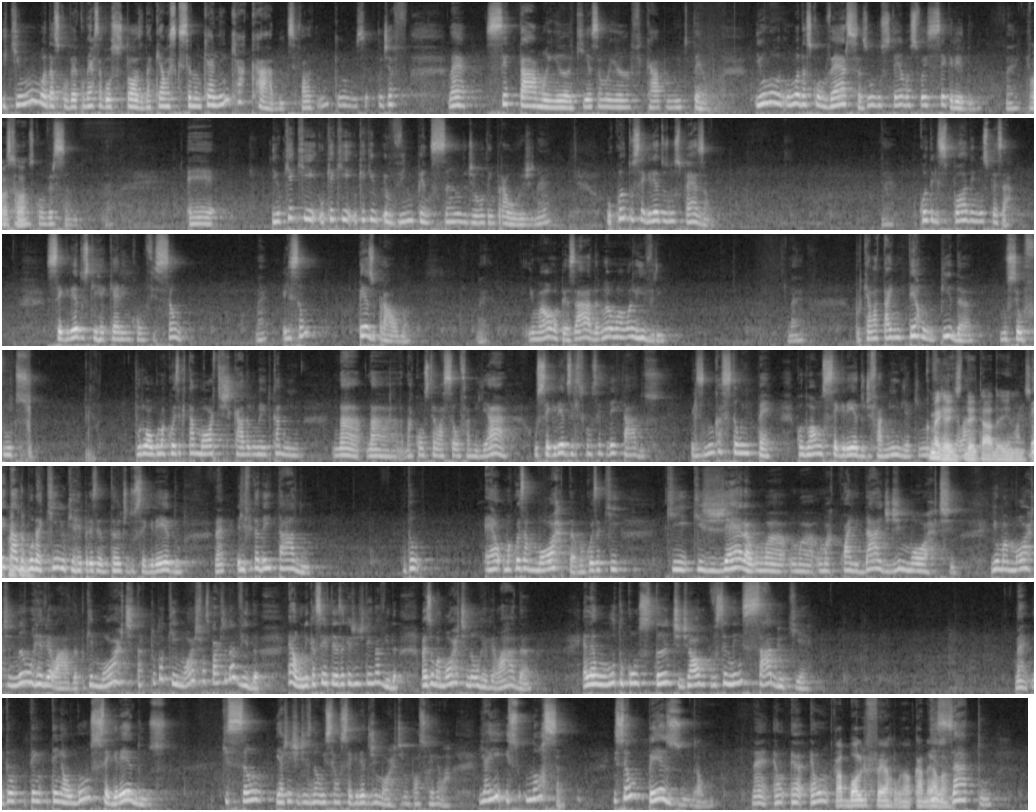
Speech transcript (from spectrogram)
E que uma das conversas, conversa gostosa, daquelas que você não quer nem que acabe, que você fala, "Hum, que você podia né, setar amanhã aqui, essa manhã ficar por muito tempo. E uma, uma das conversas, um dos temas foi segredo, né, que Olha nós só. estávamos conversando. né. É, e o que que, o que que, o que que eu vim pensando de ontem para hoje, né? O quanto os segredos nos pesam. né? O quanto eles podem nos pesar. Segredos que requerem confissão, né? eles são peso para a alma. né? E uma alma pesada não é uma alma livre. Né? Porque ela está interrompida no seu fluxo por alguma coisa que está morta, esticada no meio do caminho. Na, na, na constelação familiar, os segredos eles ficam sempre deitados. Eles nunca estão em pé. Quando há um segredo de família que Como é que é isso, deitado aí, mano? Deitado, o bonequinho que é representante do segredo, né? ele fica deitado. Então, é uma coisa morta, uma coisa que, que, que gera uma, uma, uma qualidade de morte. E uma morte não revelada, porque morte está tudo ok, morte faz parte da vida. É a única certeza que a gente tem na vida. Mas uma morte não revelada, ela é um luto constante de algo que você nem sabe o que é. Né? Então, tem, tem alguns segredos que são, e a gente diz, não, isso é um segredo de morte, não posso revelar. E aí, isso, nossa, isso é um peso. Não. Né? É, um, é, é um, Aquela bola de ferro na canela. Exato,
